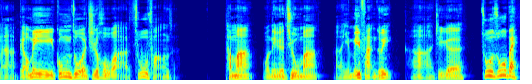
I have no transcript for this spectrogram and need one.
啊，表妹工作之后啊，租房子，他妈，我那个舅妈啊，也没反对啊，这个租租呗，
